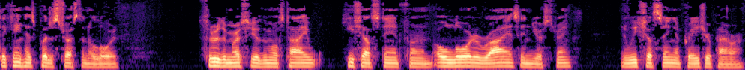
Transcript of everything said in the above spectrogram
The king has put his trust in the Lord. Through the mercy of the Most High, he shall stand firm. O Lord, arise in your strength, and we shall sing and praise your power.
